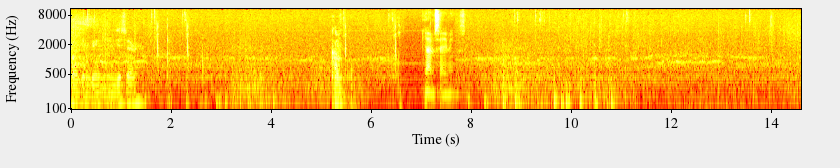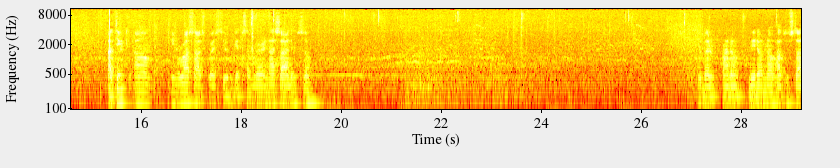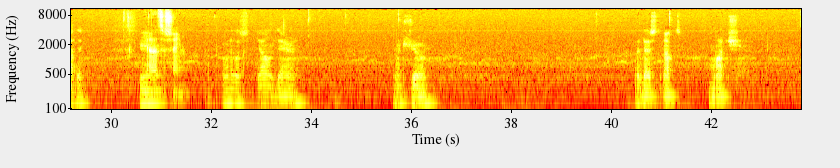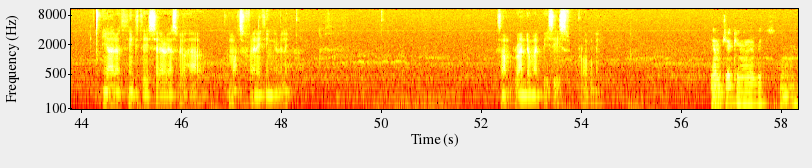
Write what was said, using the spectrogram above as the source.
Yeah, no point in being in this area. Come. Yeah, I'm saving. I think um, in Rasaad's quest you'd get some very nice items, so. But I don't, we don't know how to start it. Yeah, Mm. that's a shame. I wonder what's down there. Not sure. But there's not much. Yeah, I don't think these areas will have much of anything really. Some random NPCs probably. Yeah, I'm checking a little bit. Uh,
